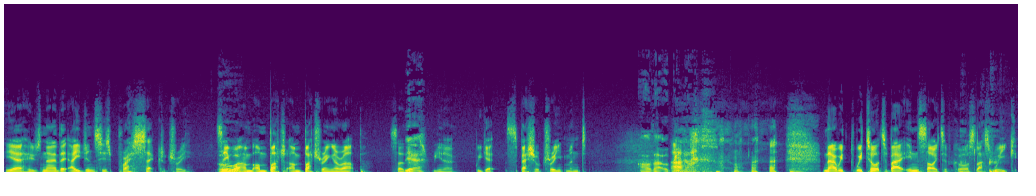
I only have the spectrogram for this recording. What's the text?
Yeah, who's now the agency's press secretary. See what I'm I'm, but, I'm buttering her up so that Yeah. you know we get special treatment. oh, that would be uh, nice. Now we we talked about Insight, of course, last week,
